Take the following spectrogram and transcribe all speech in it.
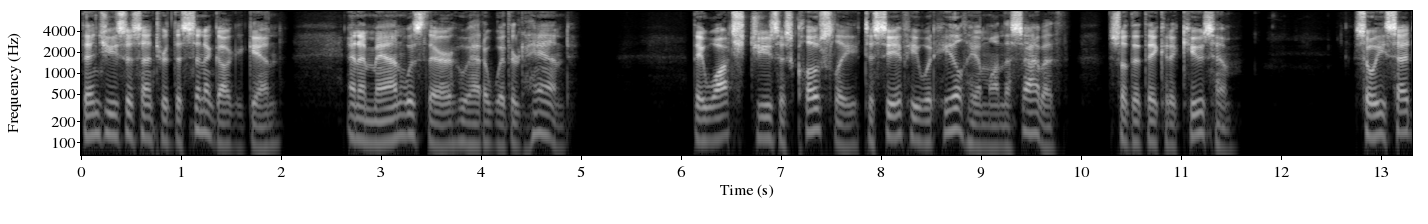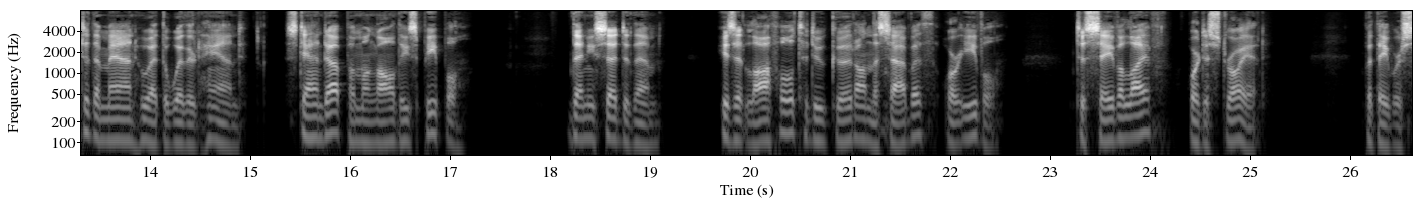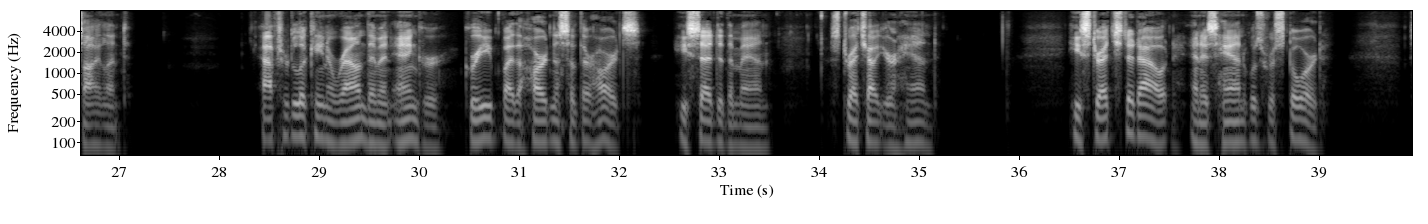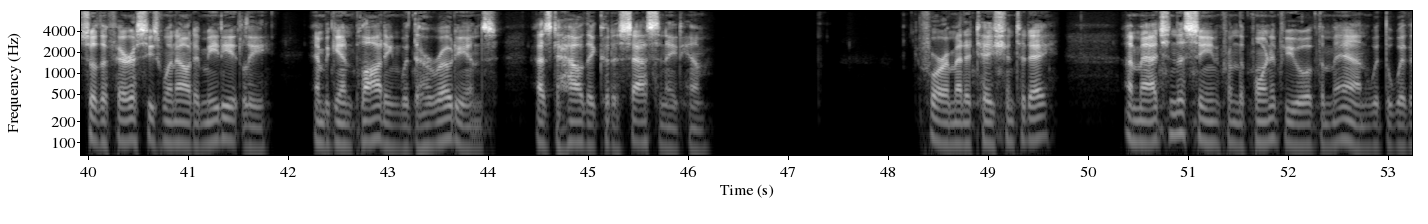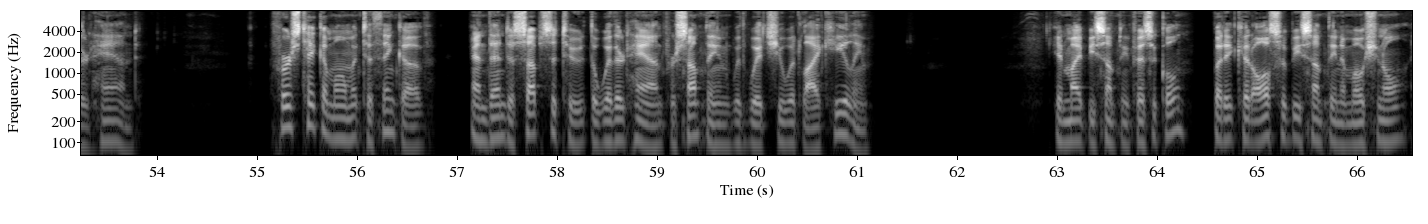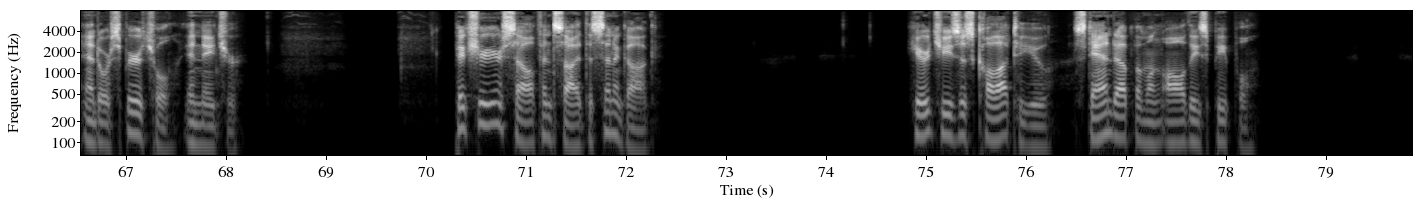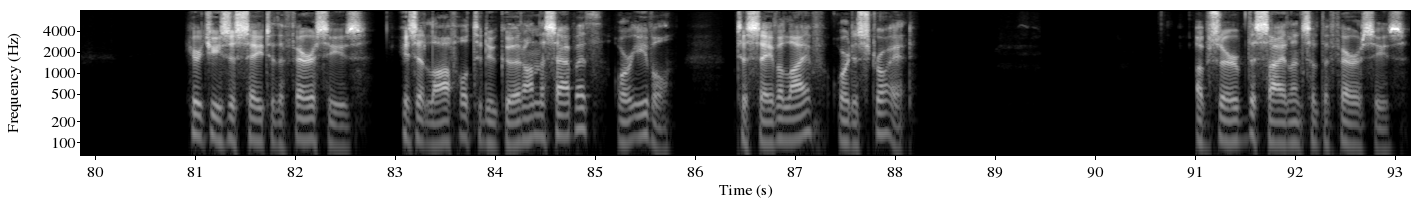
Then Jesus entered the synagogue again, and a man was there who had a withered hand. They watched Jesus closely to see if he would heal him on the Sabbath, so that they could accuse him. So he said to the man who had the withered hand, Stand up among all these people. Then he said to them, Is it lawful to do good on the Sabbath or evil, to save a life or destroy it? But they were silent. After looking around them in anger, grieved by the hardness of their hearts, he said to the man, Stretch out your hand. He stretched it out, and his hand was restored. So the Pharisees went out immediately and began plotting with the Herodians as to how they could assassinate him. For our meditation today, imagine the scene from the point of view of the man with the withered hand. First, take a moment to think of and then to substitute the withered hand for something with which you would like healing. It might be something physical, but it could also be something emotional and or spiritual in nature. Picture yourself inside the synagogue. Hear Jesus call out to you, Stand up among all these people. Hear Jesus say to the Pharisees, Is it lawful to do good on the Sabbath or evil? To save a life or destroy it. Observe the silence of the Pharisees.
